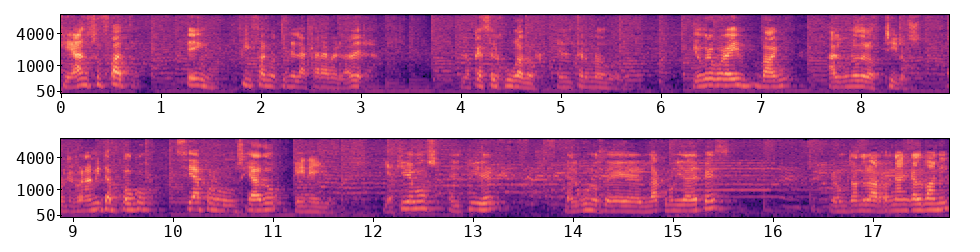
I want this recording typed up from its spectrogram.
Que Ansu Fati en FIFA no tiene la cara verdadera, lo que es el jugador en el terreno de juego. Yo creo que por ahí van algunos de los tiros, porque Konami tampoco se ha pronunciado en ello. Y aquí vemos el Twitter de algunos de la comunidad de PES preguntándole a Renan Galvani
